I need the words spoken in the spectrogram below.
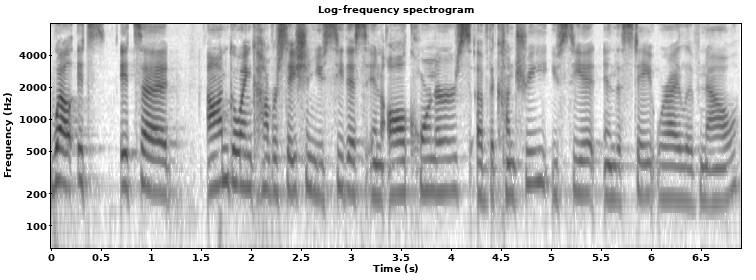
Well, it's, it's a ongoing conversation. You see this in all corners of the country. You see it in the state where I live now.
